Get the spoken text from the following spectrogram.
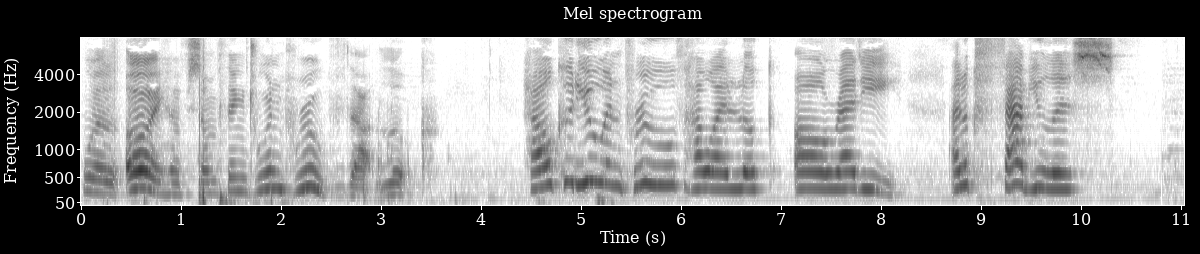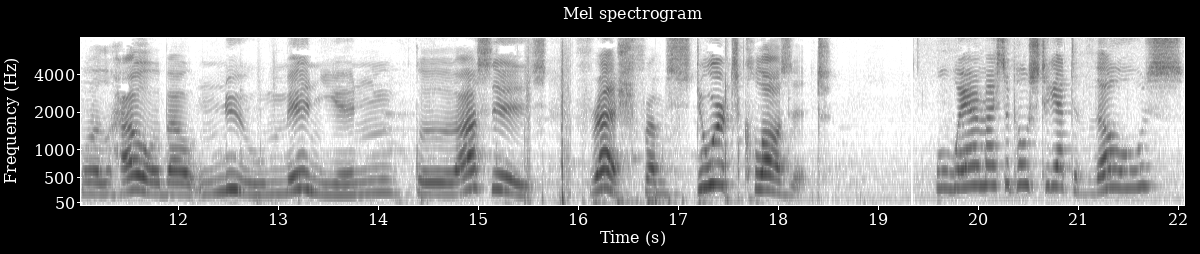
Well, I have something to improve that look. How could you improve how I look already? I look fabulous. Well, how about new minion glasses, fresh from Stuart's closet? Well, where am I supposed to get those?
